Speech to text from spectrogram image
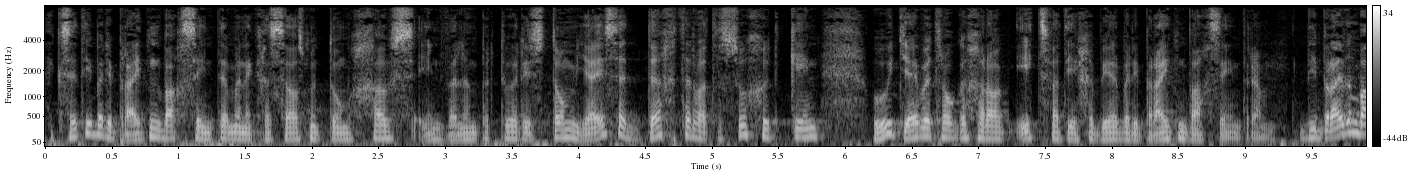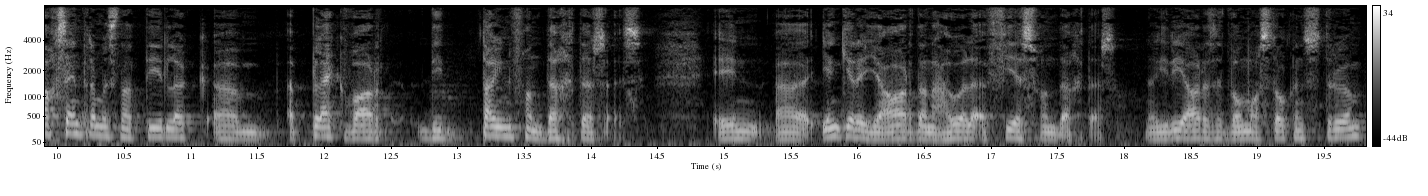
Ek sit hier by die Breitenberg Sentrum en ek gesels met Tom Gous en Willem Pretorius. Tom, jy's 'n digter wat ons so goed ken. Hoe het jy betrokke geraak iets wat hier gebeur by die Breitenberg Sentrum? Die Breitenberg Sentrum is natuurlik 'n um, plek waar die tuin van digters is. En uh een keer 'n jaar dan hou hulle 'n fees van digters. Nou hierdie jaar is dit Wilma Stokkenstroom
